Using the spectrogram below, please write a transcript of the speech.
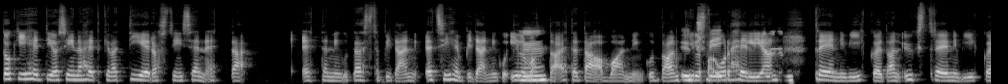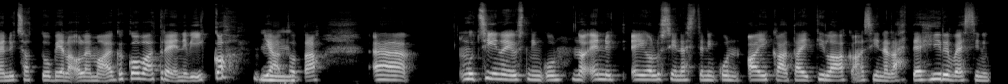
Toki heti jo siinä hetkellä tiedostin sen, että että niin kuin tässä pitää, että siihen pitää niin kuin ilmoittaa, mm. että tämä on vaan niin kuin, tämä on kilpaurheilijan mm. treeniviikko ja tämä on yksi treeniviikko ja nyt sattuu vielä olemaan aika kova treeniviikko. Mm. Ja tota, ää, mutta siinä just, niin kuin, no en nyt, ei ollut siinä sitten niin kuin aikaa tai tilaakaan siinä lähteä hirveästi niin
